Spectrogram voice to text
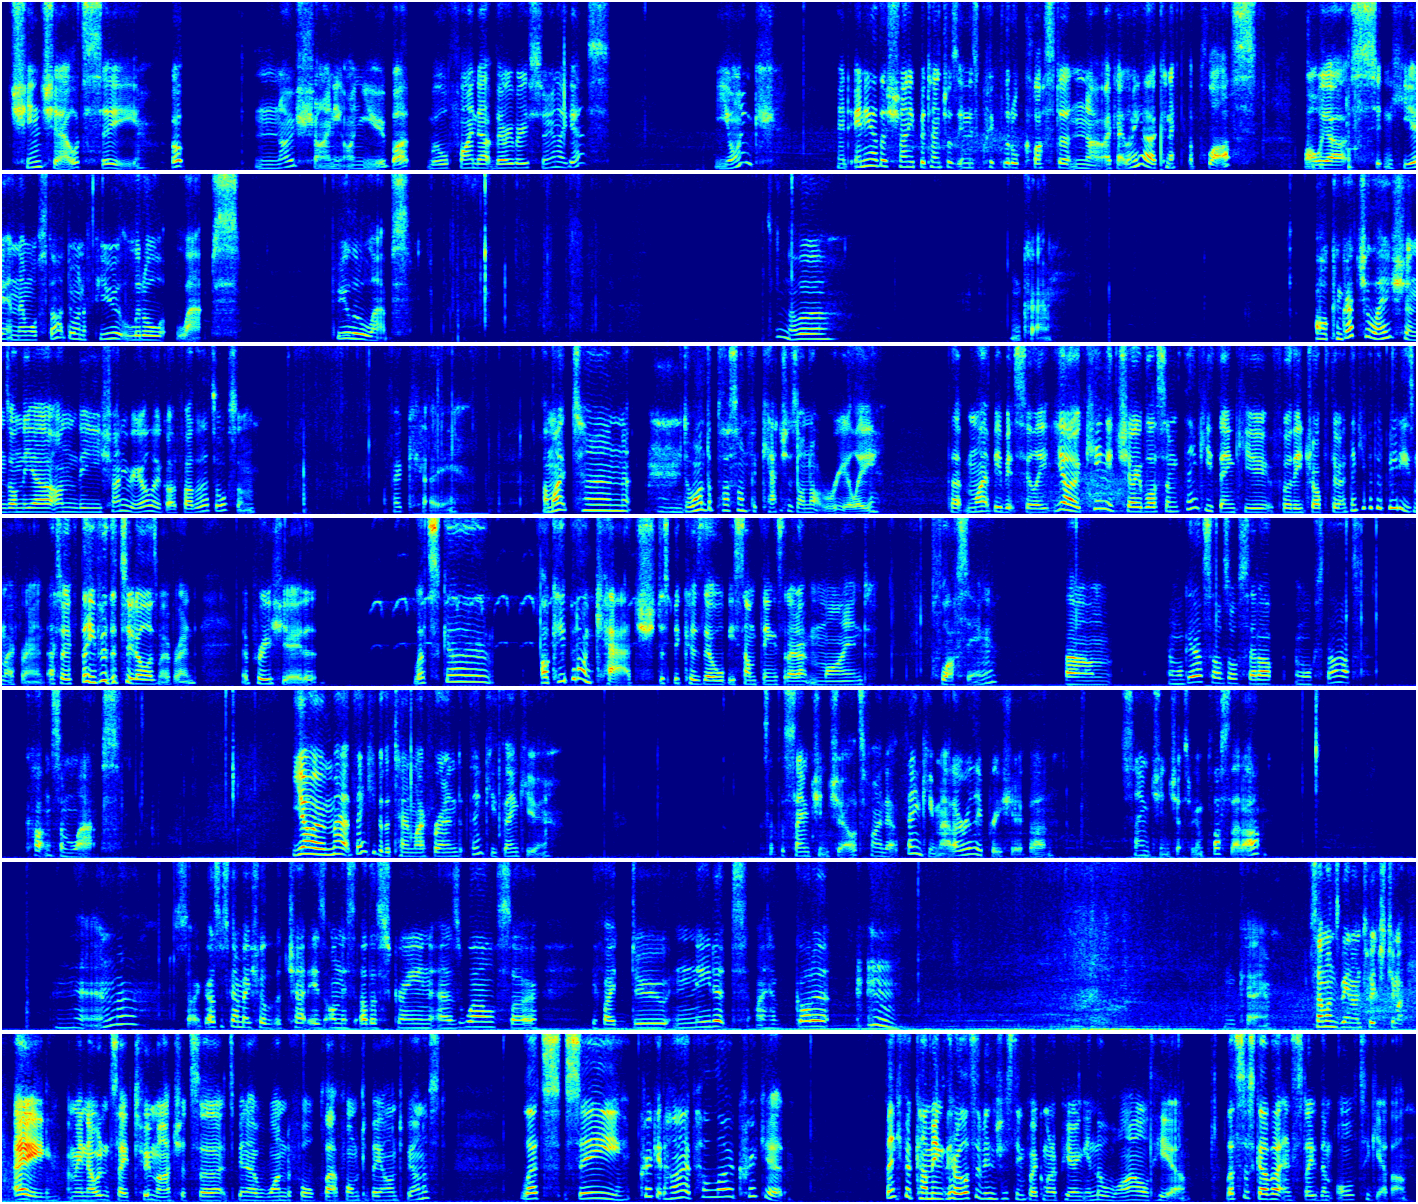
Chinchou, let's see. Oh, no shiny on you, but we'll find out very, very soon, I guess. Yoink. And any other shiny potentials in this quick little cluster? No. Okay, let me uh, connect the plus while we are sitting here, and then we'll start doing a few little laps. A few little laps. Another... Okay. Oh, congratulations on the uh, on the shiny Riolu Godfather. That's awesome. Okay. I might turn... Do I want the plus on for catches or not really? That might be a bit silly. Yo, King of Cherry Blossom, thank you, thank you for the drop through, and thank you for the biddies, my friend. Uh, so thank you for the $2, my friend. Appreciate it. Let's go... I'll keep it on catch, just because there will be some things that I don't mind plussing. Um, and we'll get ourselves all set up, and we'll start cutting some laps. Yo, Matt, thank you for the 10, my friend. Thank you, thank you. That the same chinchou? Let's find out. Thank you, Matt. I really appreciate that. Same chinchou. So we can plus that up. And then, sorry guys, I'm just going to make sure that the chat is on this other screen as well. So if I do need it, I have got it. okay. Someone's been on Twitch too much. Hey, I mean, I wouldn't say too much. It's a, it's been a wonderful platform to be on, to be honest. Let's see. Cricket Hype. Hello, Cricket. Thank you for coming. There are lots of interesting Pokemon appearing in the wild here. Let's discover and study them all together.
